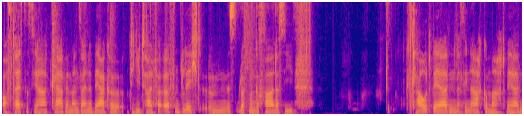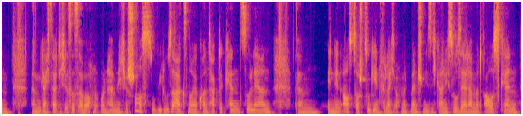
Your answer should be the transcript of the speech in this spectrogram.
oft heißt es ja, klar, wenn man seine Werke digital veröffentlicht, ähm, läuft man Gefahr, dass sie geklaut werden, dass sie nachgemacht werden. Ähm, gleichzeitig ist es aber auch eine unheimliche Chance, so wie du sagst, neue Kontakte kennenzulernen, ähm, in den Austausch zu gehen, vielleicht auch mit Menschen, die sich gar nicht so sehr damit auskennen.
